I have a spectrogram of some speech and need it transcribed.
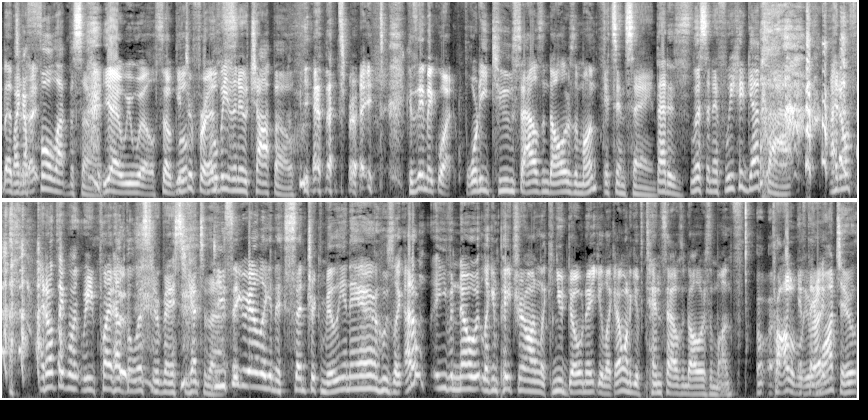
that's like a full episode. Yeah, we will. So get your friends. We'll be the new Chapo. Yeah, that's right. Because they make what forty two thousand dollars a month. It's insane. That is. Listen, if we could get that, I don't. I don't think we we quite have the listener base to get to that. Do you think we have like an eccentric millionaire who's like, I don't even know, like in Patreon, like, can you donate? You're like, I want to give ten thousand dollars a month. Oh, uh, Probably, Oh, if they right? want to,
